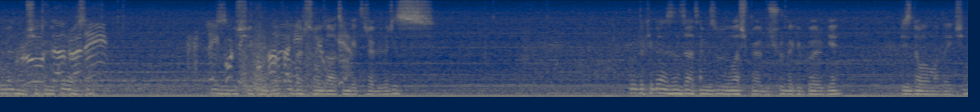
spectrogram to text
Güvenli bir şekilde kurarsak hızlı bir şekilde haber soldatını getirebiliriz. Buradaki benzin zaten bize ulaşmıyordu. Şuradaki bölge bizde olmadığı için.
